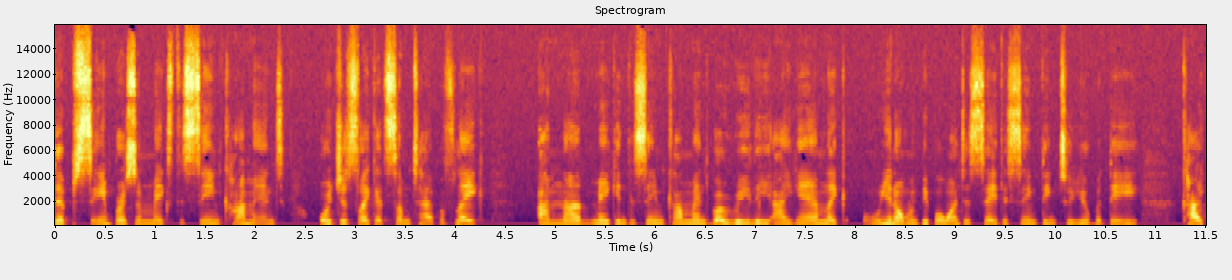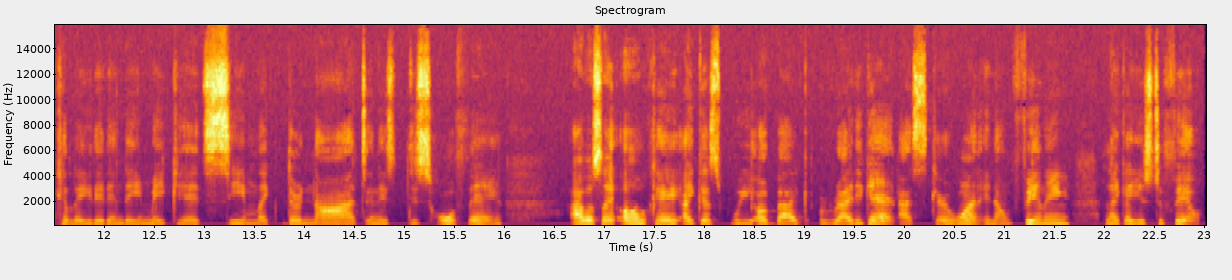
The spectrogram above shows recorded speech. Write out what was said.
the same person makes the same comment, or just like at some type of like, I'm not making the same comment, but really I am. Like, you know, when people want to say the same thing to you, but they calculate it and they make it seem like they're not, and it's this whole thing. I was like, oh, okay, I guess we are back right again at square one, and I'm feeling like I used to feel.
